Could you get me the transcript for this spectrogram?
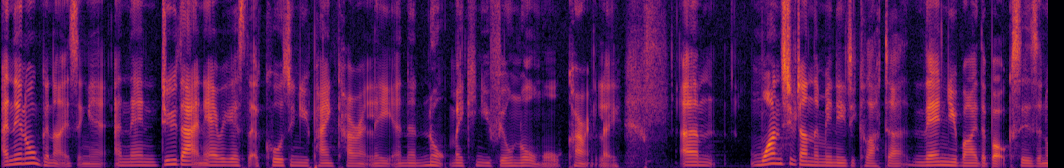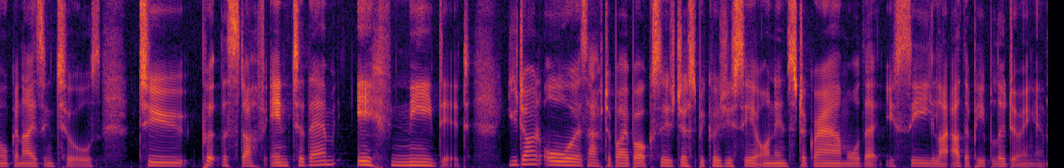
and then organizing it and then do that in areas that are causing you pain currently and are not making you feel normal currently. Um, once you've done the mini declutter, then you buy the boxes and organizing tools to put the stuff into them if needed. You don't always have to buy boxes just because you see it on Instagram or that you see like other people are doing it.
